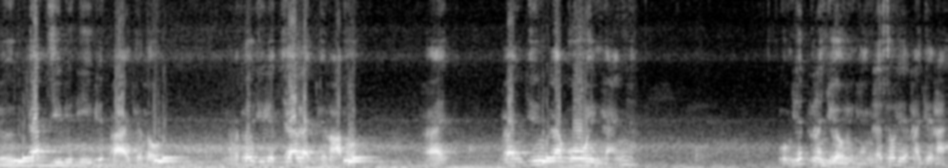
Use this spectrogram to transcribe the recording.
từ chat GPT viết bài cho tôi. Và tôi chỉ việc ra lệnh cho nó thôi. Đấy. Và chúng ta vô hình ảnh. Cũng rất là nhiều hình ảnh đã xuất hiện ở trên này.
